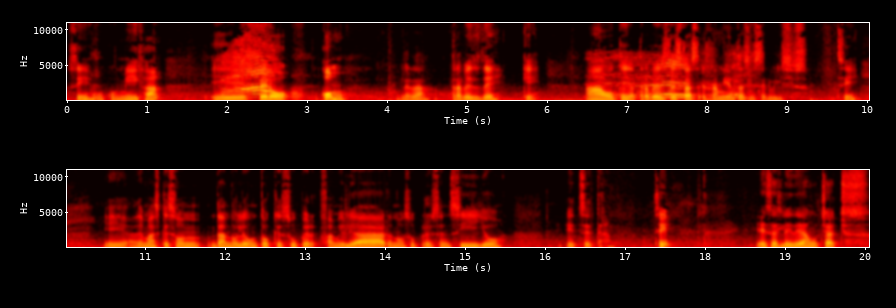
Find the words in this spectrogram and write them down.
¿sí? O con mi hija, pero ¿cómo? ¿Verdad? ¿A través de qué? Ah, ok, a través de estas herramientas y servicios, ¿sí? además que son dándole un toque súper familiar, ¿no? Súper sencillo, etcétera. ¿Sí? Esa es la idea, muchachos.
